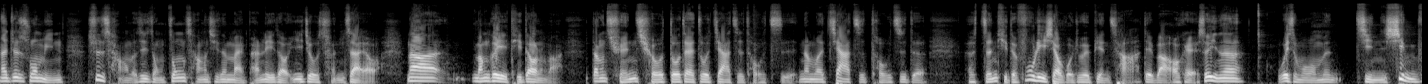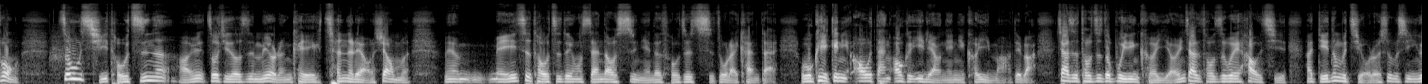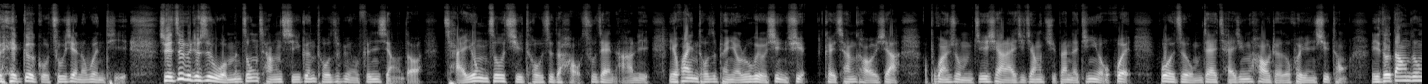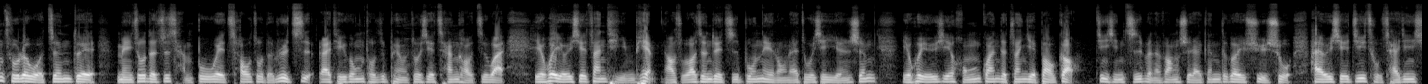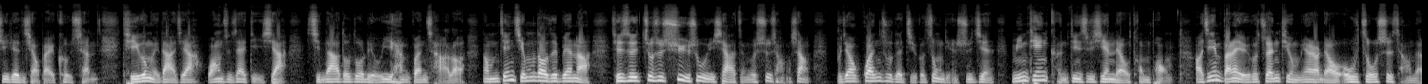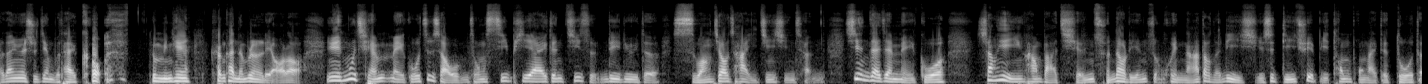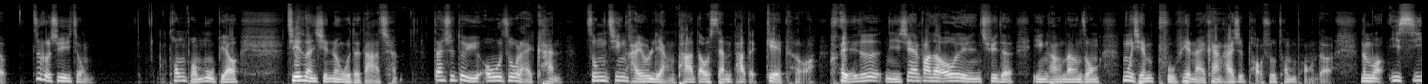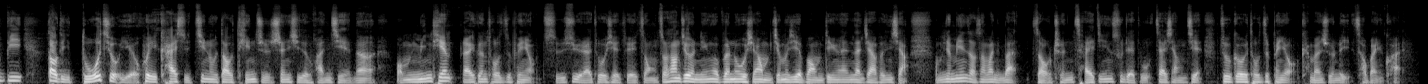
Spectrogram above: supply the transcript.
那就是说明市场的这种中长期的买盘力道依旧存在哦。那芒格也提到了嘛，当全球都在做价值投资，那么价值投资的整体的复利效果就会变差，对吧？OK，所以呢，为什么我们仅信奉周期投资呢？啊，因为周期投资没有人可以撑得了，像我们没有每一次投资都用三到四年的投资尺度来看待。我可以跟你凹单凹个一两年，你可以吗？对吧？价值投资都不一定可以哦，因为价值投资会好奇，它跌那么久了，是不是因为 个股出现了问题？所以这个就是我们中长期跟投资朋友分享的，采用周期投资的好处在哪里？也欢迎投资朋友如果有兴趣，可以参考一下，不管是我们接下来即将举办的听友会，或者我们在财经号角的会员系统里头当中，除了我针对每周的资产部位操作的日志来提供投资朋友做一些参考之外，也会有一些专题影片，然后主要针对直播内容来做一些延伸，也会有一些宏观的专业报告。进行纸本的方式来跟各位叙述，还有一些基础财经系列的小白课程提供给大家，网址在底下，请大家多多留意和观察了。那我们今天节目到这边了，其实就是叙述一下整个市场上比较关注的几个重点事件。明天肯定是先聊通膨啊，今天本来有一个专题我们要聊欧洲市场的，但因为时间不太够，就明天看看能不能聊了。因为目前美国至少我们从 CPI 跟基准利率的死亡交叉已经形成，现在在美国商业银行把钱存到联准会拿到的利息是的确比通膨来的多的，这个是一种通膨目标阶段性任务的达成。但是对于欧洲来看，中间还有两趴到三趴的 gap 哦，也就是你现在放到欧元区的银行当中，目前普遍来看还是跑输通膨的。那么 ECB 到底多久也会开始进入到停止升息的环节呢？我们明天来跟投资朋友持续来做一些追踪。早上九点零二分，如果喜欢我们节目，记得帮我们订阅、按赞、加分享。我们就明天早上八点半，早晨财经速解读再相见。祝各位投资朋友开盘顺利，操盘愉快。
